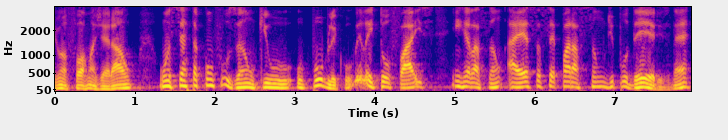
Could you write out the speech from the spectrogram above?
de uma forma geral, uma certa confusão que o, o, público, o eleitor faz em relação a essa separação de poderes, né?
